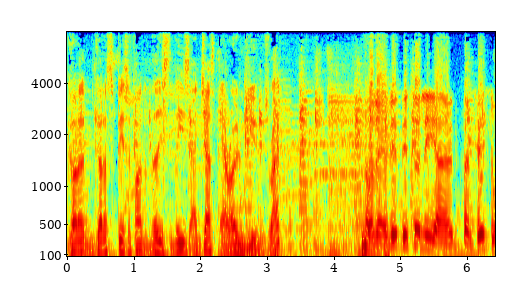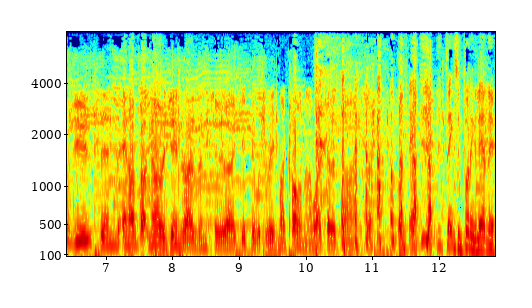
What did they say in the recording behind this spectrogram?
gotta gotta specify that these these are just our own views, right? Well, they're, they're, they're certainly uh, but personal views, and, and I've got no agenda other than to uh, get people to read my column in the Waikato Times. So. Thanks for putting it out there,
